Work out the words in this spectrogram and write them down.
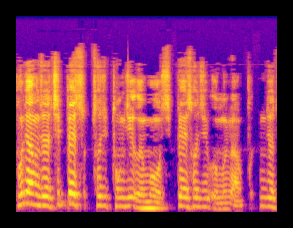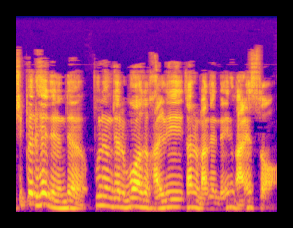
분양자 집회 소- 소집 통지 의무, 집회 소집 의무면 부- 이제 집회를 해야 되는데 분양자를 모아서 관리단을 만드는데 이런 거 안 했어.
